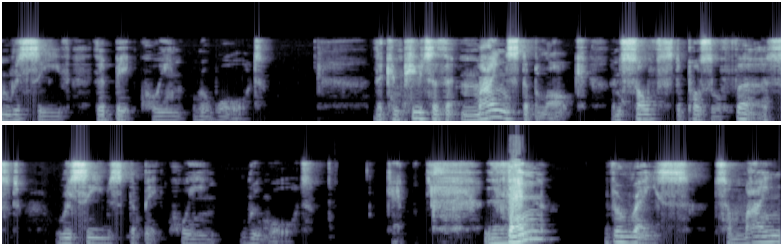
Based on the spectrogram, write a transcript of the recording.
and receive the Bitcoin reward. The computer that mines the block and solves the puzzle first receives the Bitcoin reward. Okay. Then the race to mine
